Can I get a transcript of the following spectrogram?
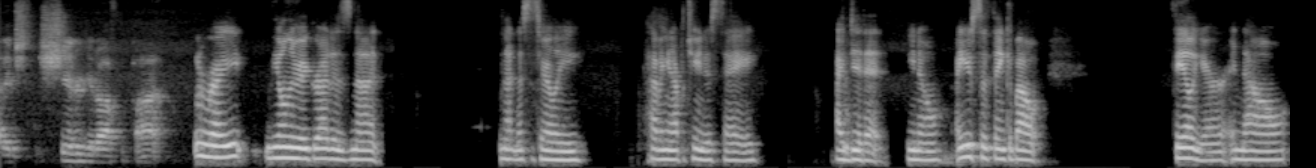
adage? Shit or get off the pot. Right. The only regret is not, not necessarily having an opportunity to say, I did it. You know, I used to think about failure and now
